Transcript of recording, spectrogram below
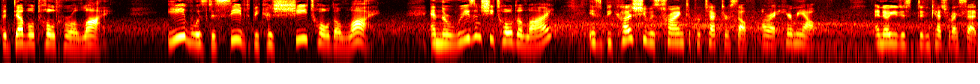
the devil told her a lie. Eve was deceived because she told a lie. And the reason she told a lie is because she was trying to protect herself. All right, hear me out. I know you just didn't catch what I said.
